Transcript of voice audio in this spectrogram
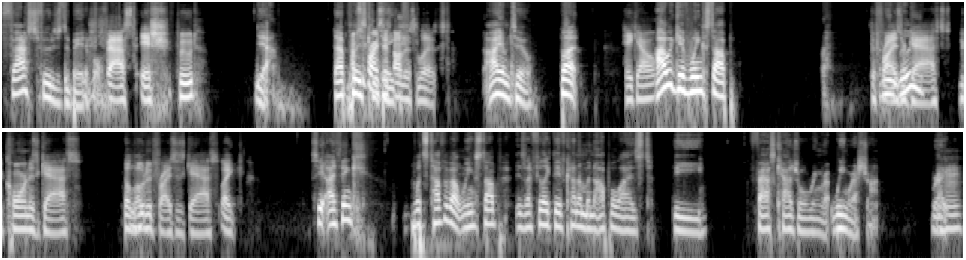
Fast food is debatable. Fast-ish food. Yeah, that I'm place. can surprised it's on this list. I am too, but Takeout. I would give Wingstop. The mean, fries really- are gas. The corn is gas. The Mhm. loaded fries is gas. Like See, I think what's tough about Wingstop is I feel like they've kind of monopolized the fast casual wing re- wing restaurant, right? mhm.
